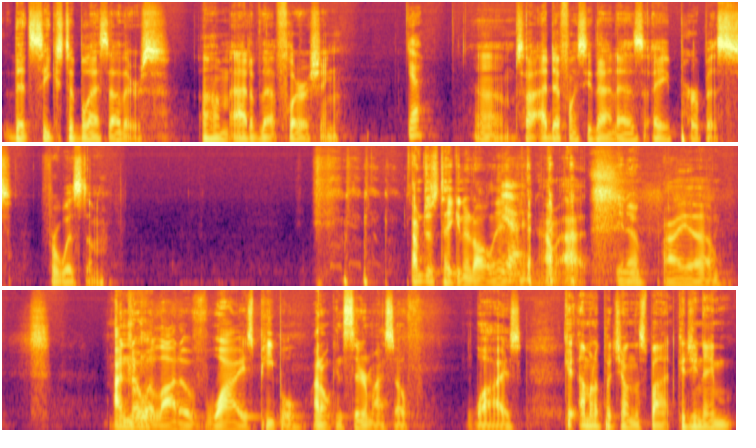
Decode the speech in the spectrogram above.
that seeks to bless others um, out of that flourishing. Yeah. Um, so I definitely see that as a purpose for wisdom. I'm just taking it all in. Yeah. man. I'm, I, you know, I, um, I know a lot of wise people. I don't consider myself wise. I'm going to put you on the spot. Could you name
